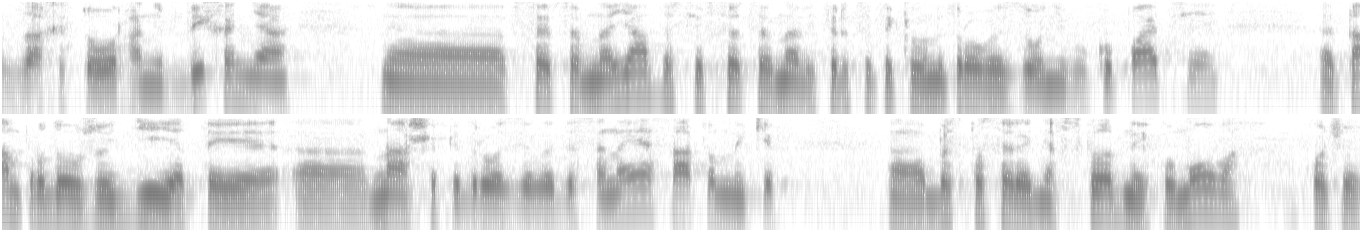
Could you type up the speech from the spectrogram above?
захисту органів дихання. Е, Все це в наявності, все це навіть 30-кілометровій зоні в окупації. Там продовжують діяти е, наші підрозділи ДСНС, атомників е, безпосередньо в складних умовах. Хочу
